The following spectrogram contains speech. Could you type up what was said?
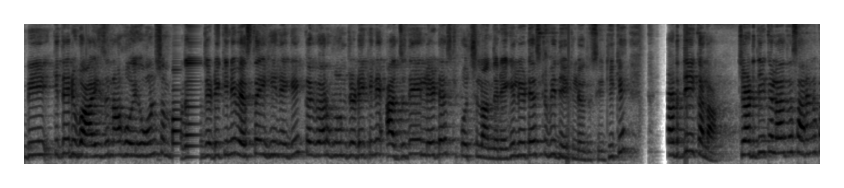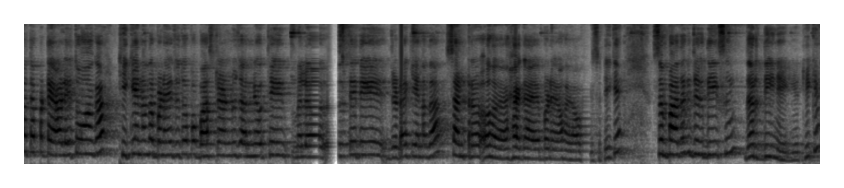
ਵੀ ਕਿਤੇ ਰਿਵਾਈਜ਼ ਨਾ ਹੋਏ ਹੋਣ ਸੰਪਾਦਕ, ਜਿਹੜੇ ਕਿ ਨੇ ਵੈਸੇ ਇਹੀ ਨੇਗੇ, ਕਈ ਵਾਰ ਹੁਣ ਜਿਹੜੇ ਕਿ ਨੇ ਅੱਜ ਦੇ ਲੇਟੈਸਟ ਪੁੱਛ ਲਾਂਦੇ ਨੇਗੇ ਲੇਟੈਸਟ ਵੀ ਦੇਖ ਲਿਓ ਤੁਸੀਂ, ਠੀਕ ਹੈ? ਚੜ੍ਹਦੀ ਕਲਾ ਚੜ੍ਹਦੀ ਕਲਾ ਤਾਂ ਸਾਰਿਆਂ ਨੂੰ ਪਤਾ ਪਟਿਆਲੇ ਤੋਂ ਆਗਾ ਠੀਕ ਹੈ ਇਹਨਾਂ ਦਾ ਬਣਿਆ ਜਦੋਂ ਆਪਾਂ ਬੱਸ ਸਟੈਂਡ ਨੂੰ ਜਾਂਦੇ ਹਾਂ, ਉੱਥੇ ਮਤਲਬ ਰਸਤੇ ਤੇ ਜਿਹੜਾ ਕਿ ਇਹਨਾਂ ਦਾ ਸੈਂਟਰ ਹੈਗਾ ਹੈ ਬਣਿਆ ਹੋਇਆ ਆਫਿਸ ਠੀਕ ਹੈ। ਸੰਪਾਦਕ ਜਗਦੀਪ ਸਿੰਘ ਦਰਦੀ ਨੇਗੇ ਠੀਕ ਹੈ।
